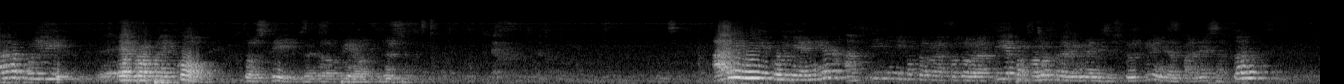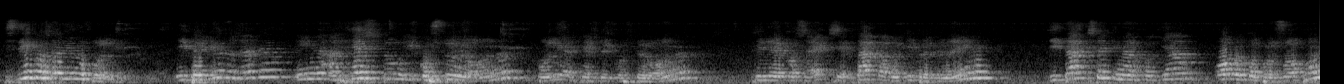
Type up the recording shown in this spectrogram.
πάρα πολύ ευρωπαϊκό το στυλ με το οποίο ζούσαν. Άλλη μια οικογένεια, αυτή είναι η φωτογραφία προφανώς τραβηγμένη σε στούντιο, είναι εμφανέ αυτό, στην Κωνσταντινούπολη. Η περίοδος βέβαια είναι αρχές του 20ου αιώνα, πολύ αρχές του 20ου αιώνα, 1906-7 κάπου εκεί πρέπει να είναι, Κοιτάξτε την αρχοντιά όλων των προσώπων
